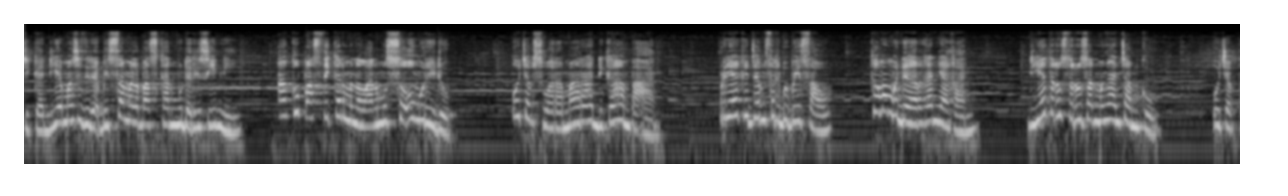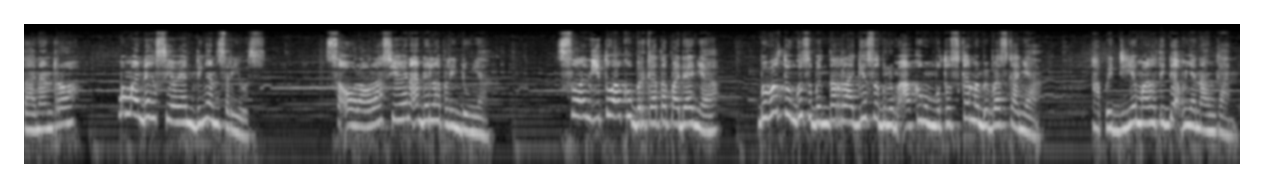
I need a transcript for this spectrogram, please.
Jika dia masih tidak bisa melepaskanmu dari sini, aku pastikan menelanmu seumur hidup. Ucap suara marah di kehampaan. Pria kejam seribu pisau, kamu mendengarkannya kan? Dia terus-terusan mengancamku. Ucap tahanan roh memandang Xiaoyan dengan serius. Seolah-olah Xiaoyan adalah pelindungnya. Selain itu aku berkata padanya bahwa tunggu sebentar lagi sebelum aku memutuskan membebaskannya. Tapi dia malah tidak menyenangkan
